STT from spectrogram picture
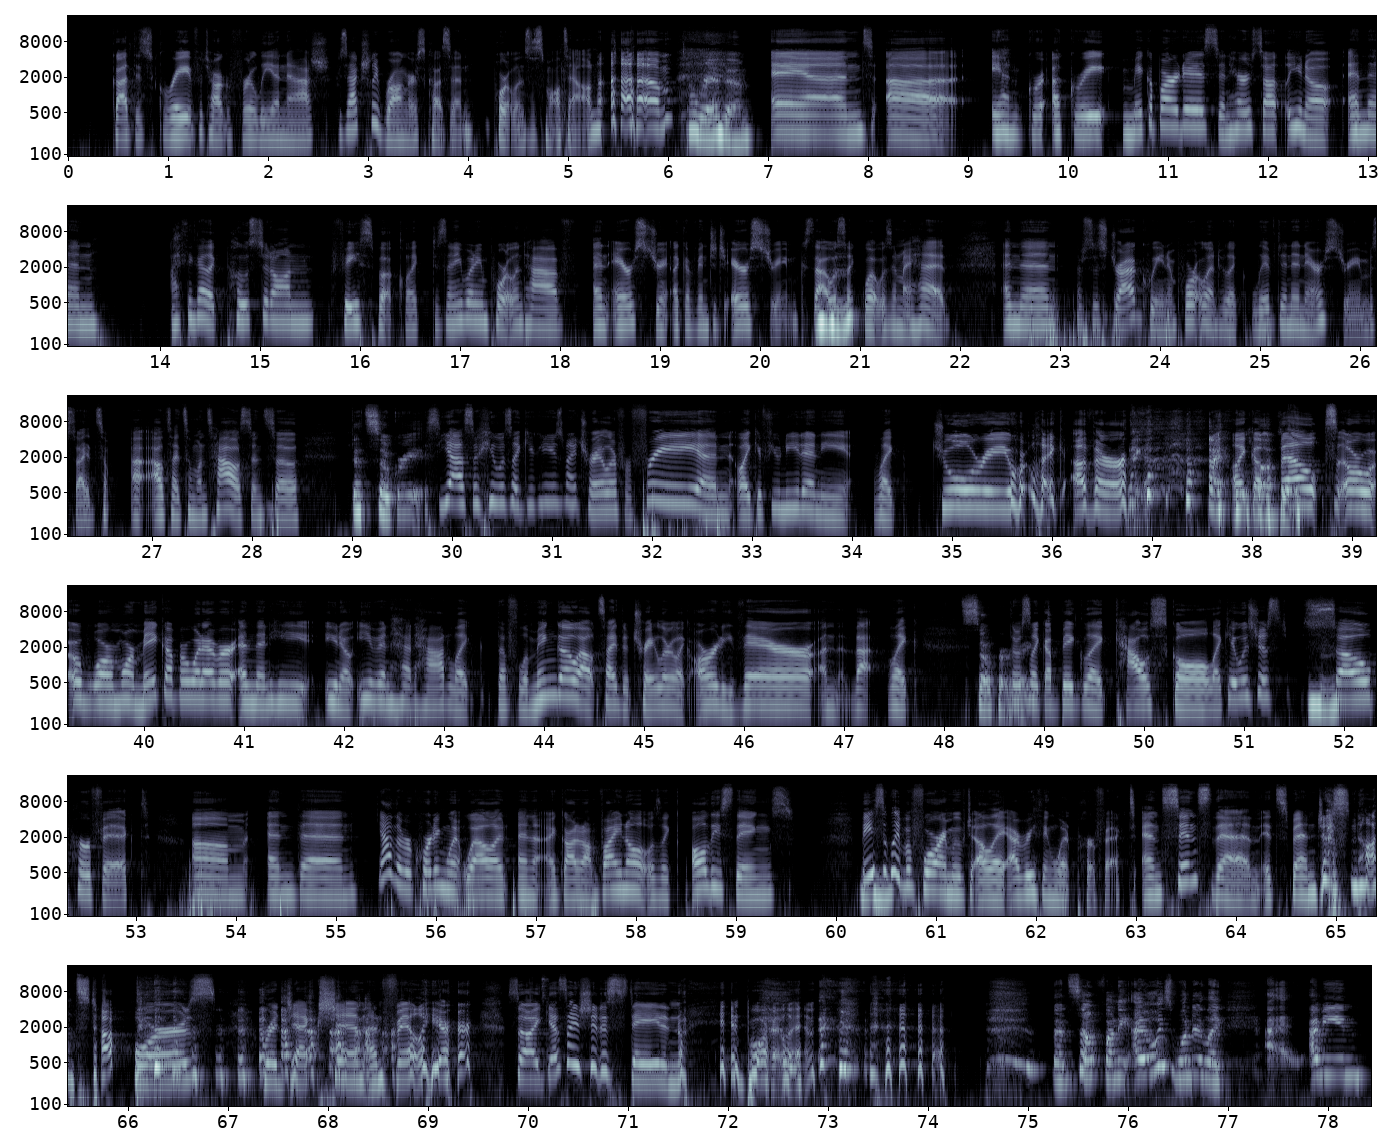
got this great photographer Leah Nash, who's actually Bronger's cousin. Portland's a small town. um, Oh, random. and uh and gr- a great makeup artist and hairstyle you know and then i think i like posted on facebook like does anybody in portland have an airstream like a vintage airstream? Because that was like what was in my head. And then there's this drag queen in portland who like lived in an airstream beside some uh, outside someone's house. And so That's so great. yeah, so he was like, you can use my trailer for free, and like if you need any like jewelry or like other like a belt or, or or more makeup or whatever, and then he you know even had had like the flamingo outside the trailer like already there, and that like So perfect. there was like a big like cow skull. Like it was just so perfect. Um and then yeah the recording went well. And, and i got it on vinyl. It was like all these things basically before i moved to la everything went perfect. And since then it's been just nonstop horrors rejection and failure. So i guess i should have stayed in in portland. That's so funny. I always wonder, like, I, I mean,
